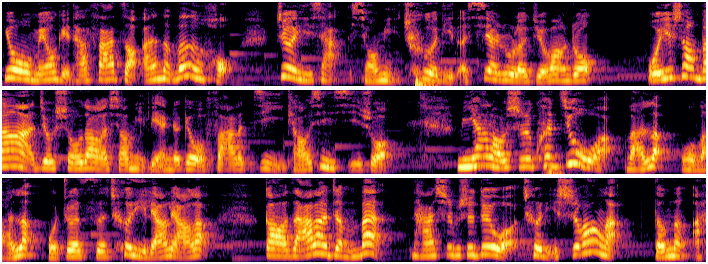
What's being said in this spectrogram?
又没有给他发早安的问候，这一下小米彻底的陷入了绝望中。我一上班啊，就收到了小米连着给我发了几条信息，说：“米娅老师，快救我！完了，我完了，我这次彻底凉凉了，搞砸了怎么办？他是不是对我彻底失望了？等等啊。”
